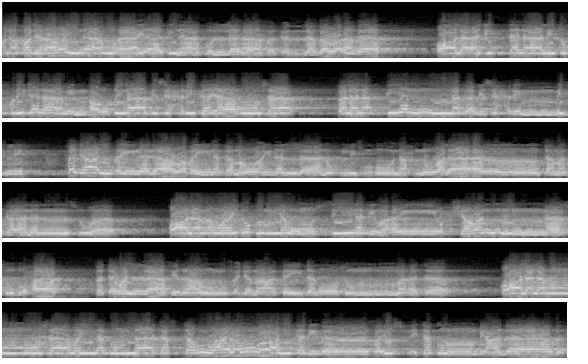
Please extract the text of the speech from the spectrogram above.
ولقد أريناه آياتنا كلها فكذب وأبى. قال أجئتنا لتخرجنا من أرضنا بسحرك يا موسى فلنأتينك بسحر مثله فاجعل بيننا وبينك موعدا لا نخلفه نحن ولا أنت مكانا سوى قال موعدكم يوم الزينة وأن يحشر الناس ضحى فتولى فرعون فجمع كيده ثم أتى. قال لهم موسى ويلكم لا تفتروا على الله كذبا فيسحتكم بعذاب.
